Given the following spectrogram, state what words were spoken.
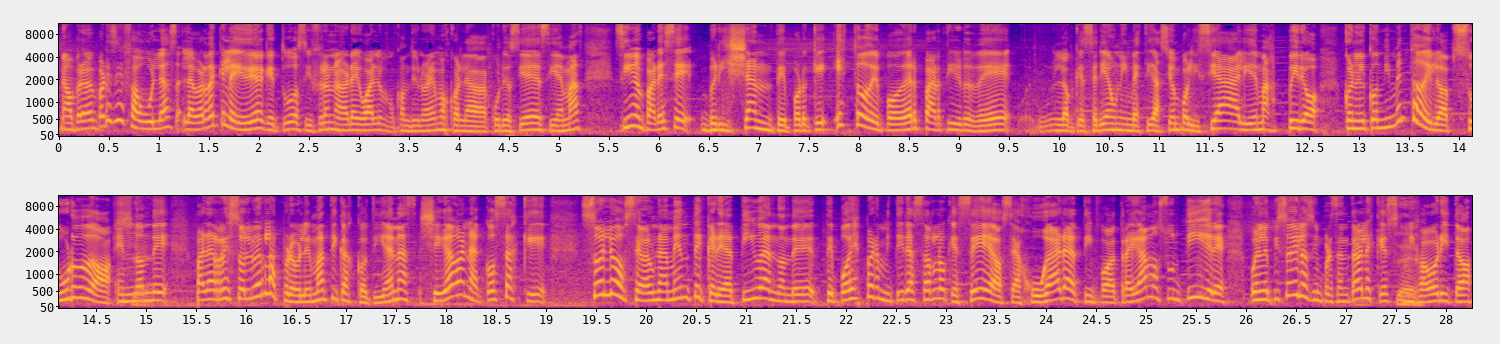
No, pero me parece fabulosa. La verdad que la idea que tuvo Cifrón, ahora igual continuaremos con las curiosidades y demás, sí me parece brillante, porque esto de poder partir de lo que sería una investigación policial y demás, pero con el condimento de lo absurdo, en Sí. donde para resolver las problemáticas cotidianas llegaban a cosas que solo, o sea, una mente creativa en donde te podés permitir hacer lo que sea, o sea, jugar a tipo, traigamos un tigre. En el episodio de Los Impresentables, que es Sí. mi favorito,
